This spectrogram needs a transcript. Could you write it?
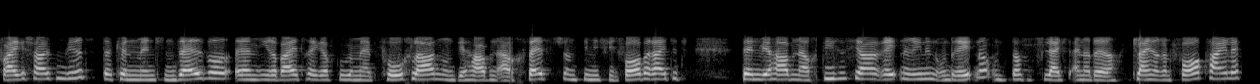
freigeschalten wird. Da können Menschen selber ähm, ihre Beiträge auf Google Maps hochladen und wir haben auch selbst schon ziemlich viel vorbereitet, denn wir haben auch dieses Jahr Rednerinnen und Redner und das ist vielleicht einer der kleineren Vorteile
